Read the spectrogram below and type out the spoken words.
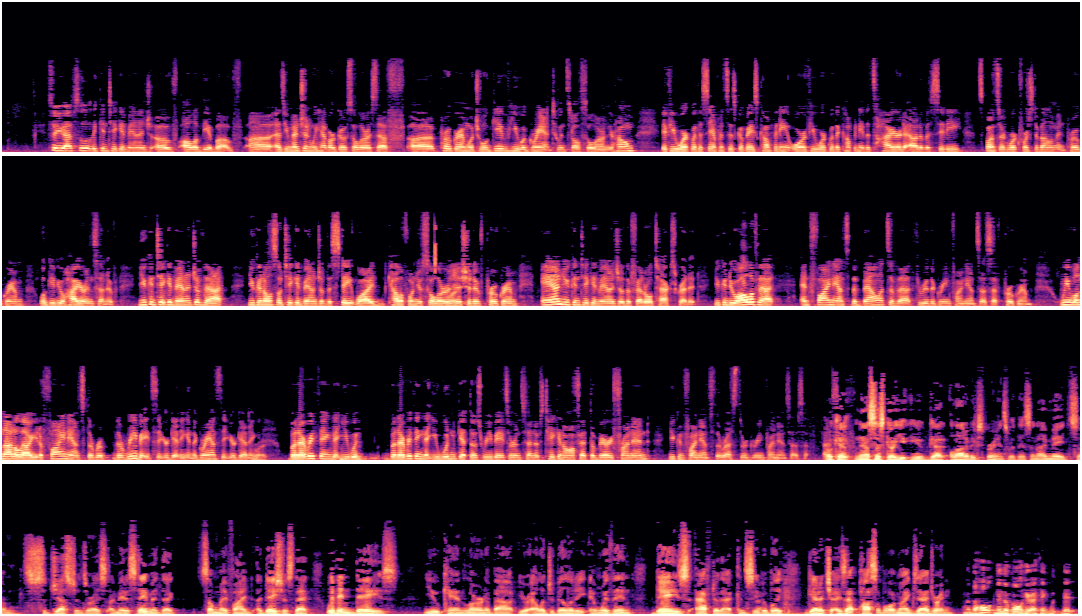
So you absolutely can take advantage of all of the above. Uh, as you mentioned, we have our Go Solar SF uh, program, which will give you a grant to install solar on your home. If you work with a San Francisco-based company, or if you work with a company that's hired out of a city-sponsored workforce development program, we'll give you a higher incentive. You can take advantage of that. You can also take advantage of the statewide California Solar Right. Initiative program, and you can take advantage of the federal tax credit. You can do all of that and finance the balance of that through the Green Finance SF program. We will not allow you to finance the, re- the rebates that you're getting and the grants that you're getting. Right. But everything that you would, but everything that you wouldn't get those rebates or incentives taken off at the very front end, you can finance the rest through green finance SF. Okay, now Cisco, you, you've got a lot of experience with this, and I made some suggestions, or I, s- I made a statement that some may find audacious, that within days, you can learn about your eligibility, and within days after that, conceivably, get a, ch- is that possible? Am I exaggerating? The whole, I mean, the goal here, I think, w- that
